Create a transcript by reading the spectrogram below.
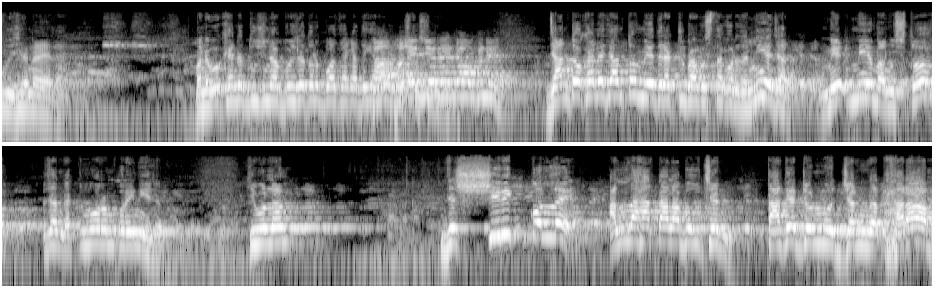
বুঝে না এরা। মানে ওখানে দুজনা বুঝলে তোর পতাকা থেকে ওখানে। জানতো ওখানে জানতো মেয়েদের একটু ব্যবস্থা করে দেন নিয়ে যান। মেয়ে মেয়ে মানুষ তো। যান একটু নরম করে নিয়ে যান। কি বললাম? যে শিরিক করলে আল্লাহ তালা বলছেন তাদের জন্য জান্নাত হারাম।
